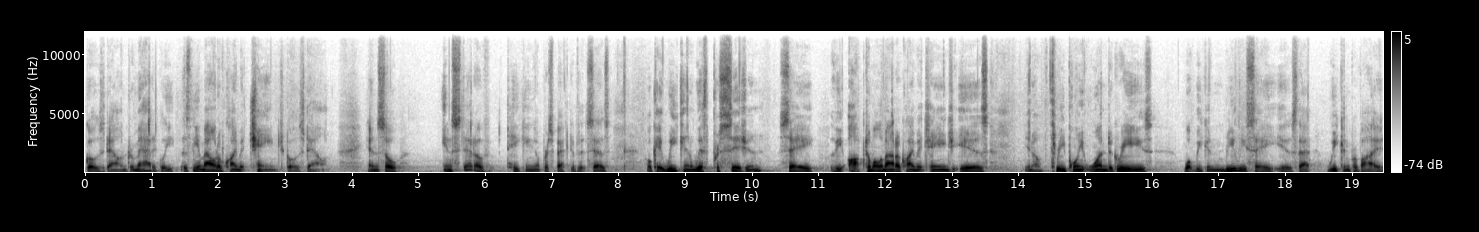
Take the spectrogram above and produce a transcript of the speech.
goes down dramatically as the amount of climate change goes down. And so instead of taking a perspective that says, okay, we can with precision say the optimal amount of climate change is, you know, 3.1 degrees, what we can really say is that we can provide,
